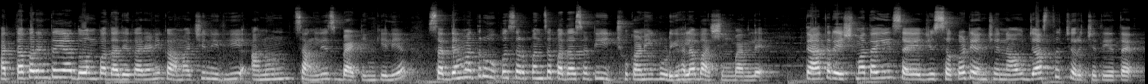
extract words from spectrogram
आत्तापर्यंत या दोन पदाधिकाऱ्यांनी कामाची निधी आणून चांगलीच बॅटिंग केली आहे. सध्या मात्र उपसरपंच पदासाठी इच्छुकांनी गुडघ्याला बाशिंग बांधले. त्यात रेश्माताई सयाजी सकट यांचे नाव जास्त चर्चेत येत आहे.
